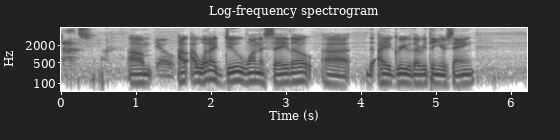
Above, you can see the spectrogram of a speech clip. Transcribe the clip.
That's Um, Yo. I, I, what I do want to say though, uh, th- I agree with everything you're saying.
